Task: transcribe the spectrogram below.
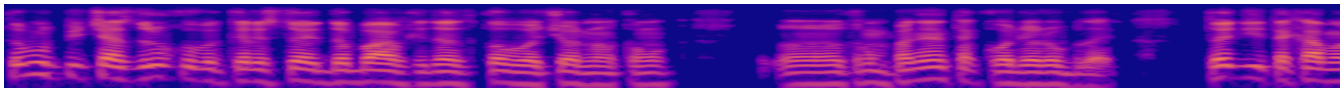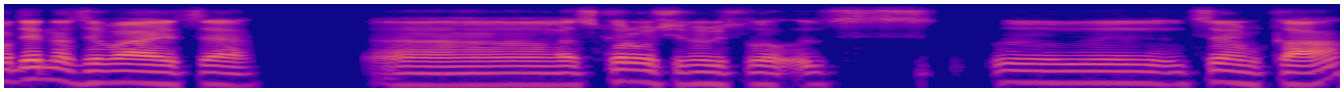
Тому під час друку використовують добавки додаткового чорного е, компонента кольору Black. Тоді така модель називається е, скорочено від слова е, ЦМК, е,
